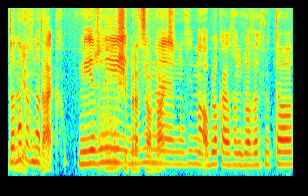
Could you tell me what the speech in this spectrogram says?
To na nie, pewno tak. Jeżeli musi mówimy, pracować. mówimy o blokach węglowych, no to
